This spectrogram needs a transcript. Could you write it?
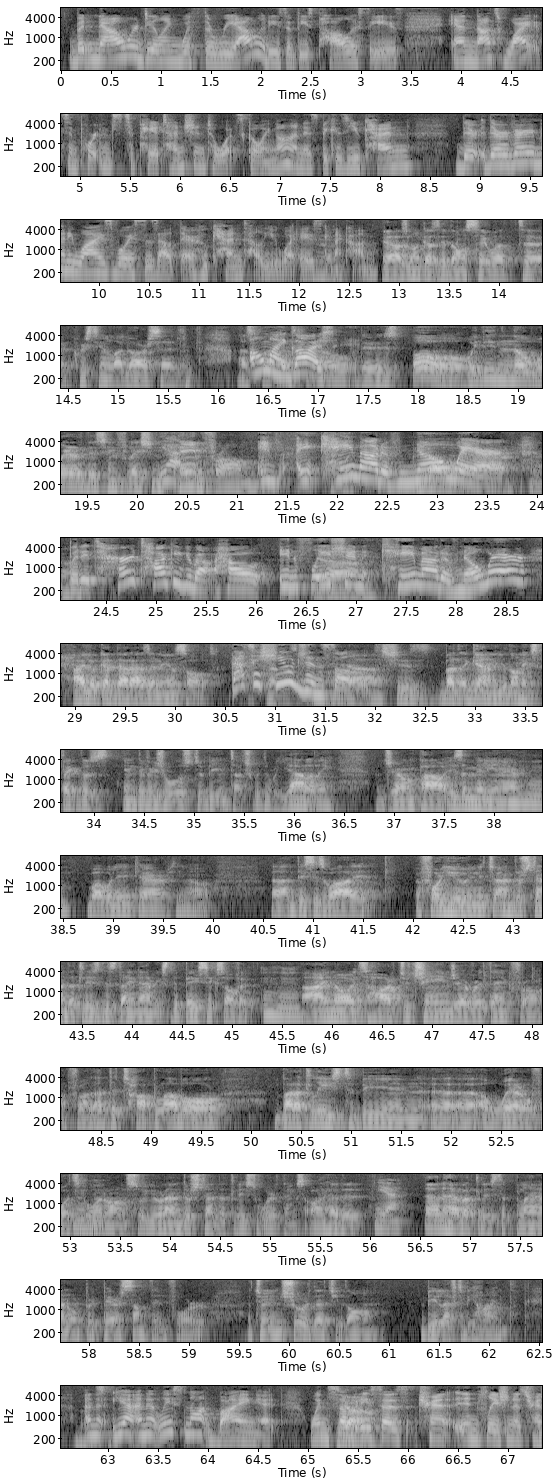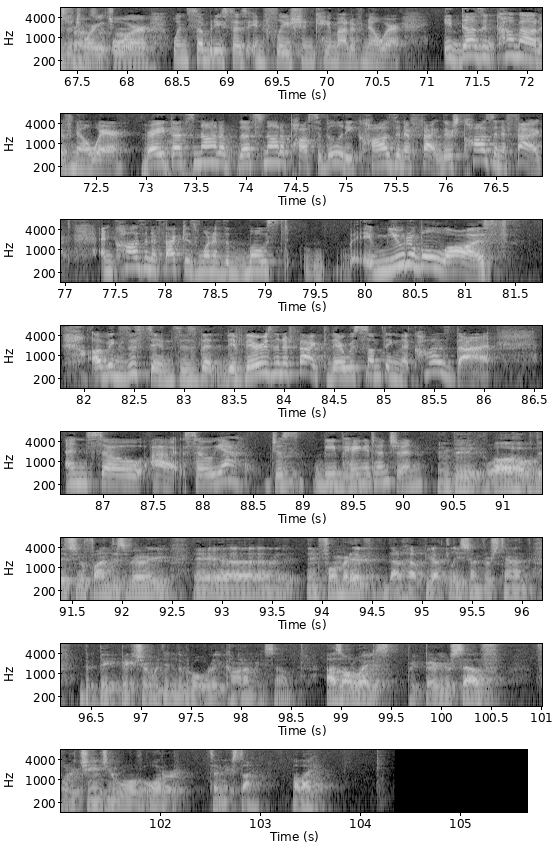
But now we're dealing with the realities of these policies. And that's why it's important to pay attention to what's going on, is because you can there, there are very many wise voices out there who can tell you what is yeah. going to come. Yeah, as long as they don't say what uh, Christine Lagarde said. oh my gosh! There is. Oh, we didn't know where this inflation yeah. came from. It, it came out of nowhere. nowhere. Yeah. But it's her talking about how inflation came out of nowhere. I look at that as an insult. That's a huge insult. Yeah, she's. But again, you don't expect those individuals to be in touch with reality. Jerome Powell is a millionaire. Mm-hmm. Why will he care? You know, uh, and this is why. For you, you need to understand at least these dynamics, the basics of it. Mm-hmm. I know it's hard to change everything from, from at the top level, but at least being uh, uh aware of what's mm-hmm. going on so you'll understand at least where things are headed yeah and have at least a plan or prepare something for to ensure that you don't be left behind and yeah, and at least not buying it when somebody yeah. says tra- inflation is transitory, transitory, or when somebody says inflation came out of nowhere. It doesn't come out of nowhere, right? No. That's not a that's not a possibility. Cause and effect. There's cause and effect, and cause and effect is one of the most immutable laws of existence. Is that if there is an effect, there was something that caused that. And so, uh, so yeah, just be paying attention. Indeed. Well, I hope that you find this very uh, uh, informative. That'll help you at least understand the big picture within the global economy. So, as always, prepare yourself for a change in world order. Till next time. Bye bye.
